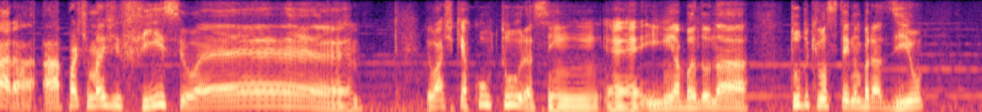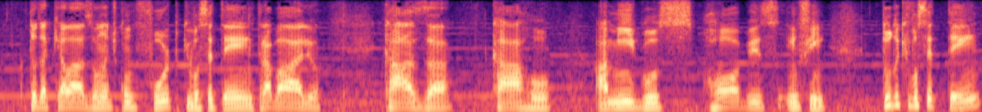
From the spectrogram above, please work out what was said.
Cara, a parte mais difícil é, eu acho que é a cultura, assim, é, em abandonar tudo que você tem no Brasil, toda aquela zona de conforto que você tem, trabalho, casa, carro, amigos, hobbies, enfim. Tudo que você tem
